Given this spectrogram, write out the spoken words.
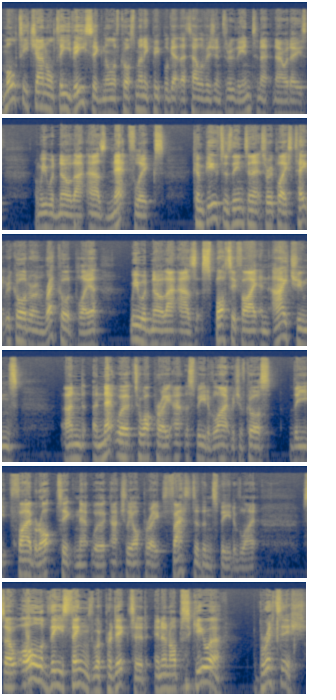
Multi channel TV signal, of course, many people get their television through the internet nowadays, and we would know that as Netflix. Computers, the internet to replace tape recorder and record player we would know that as Spotify and iTunes, and a network to operate at the speed of light, which of course the fiber optic network actually operates faster than speed of light. So all of these things were predicted in an obscure British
